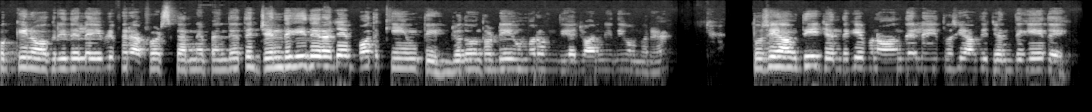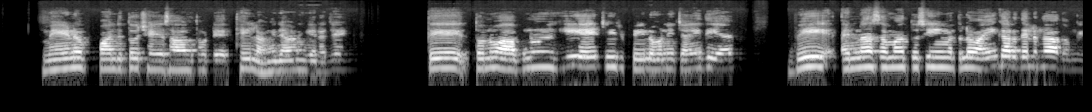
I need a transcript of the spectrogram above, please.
ਪੱਕੀ ਨੌਕਰੀ ਦੇ ਲਈ ਵੀ ਫਿਰ ਐਫਰਟਸ ਕਰਨੇ ਪੈਂਦੇ ਆ। ਤੇ ਜ਼ਿੰਦਗੀ ਦੇ ਰਜੇ ਬਹੁਤ ਕੀਮਤੀ, ਜਦੋਂ ਤੁਹਾਡੀ ਉਮਰ ਹੁੰਦੀ ਹੈ ਜਵਾਨੀ ਦੀ ਉਮਰ ਹੈ। ਤੁਸੀਂ ਆਪਦੀ ਜ਼ਿੰਦਗੀ ਬਣਾਉਣ ਦੇ ਲਈ ਤੁਸੀਂ ਆਪਦੀ ਜ਼ਿੰਦਗੀ ਦੇ ਮੇਨ 5 ਤੋਂ 6 ਸਾਲ ਤੁਹਾਡੇ ਇੱਥੇ ਹੀ ਲੰਘ ਜਾਣਗੇ ਰਜੇ। ਤੇ ਤੁਹਾਨੂੰ ਆਪ ਨੂੰ ਹੀ ਇਹ ਚੀਜ਼ ਫੀਲ ਹੋਣੀ ਚਾਹੀਦੀ ਹੈ ਵੀ ਇੰਨਾ ਸਮਾਂ ਤੁਸੀਂ ਮਤਲਬ ਐਂ ਕਰਦੇ ਲੰਘਾ ਦੋਗੇ।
